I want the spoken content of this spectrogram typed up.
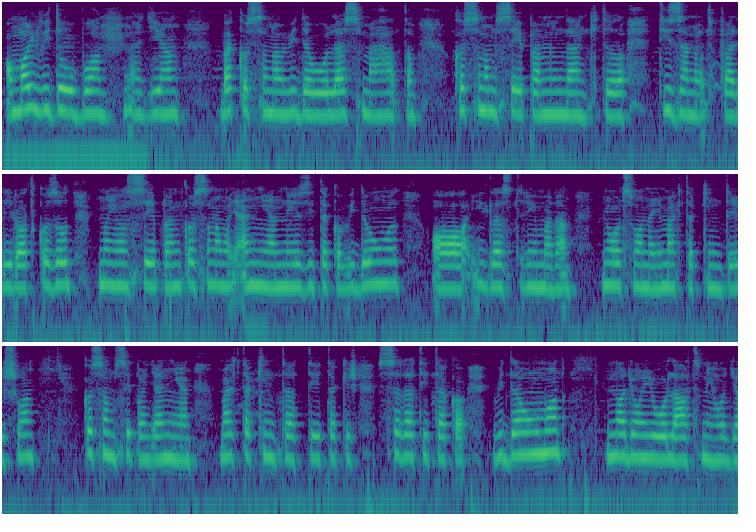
a mai videóban egy ilyen beköszönő videó lesz, mert hát köszönöm szépen mindenkitől a 15 feliratkozót, nagyon szépen köszönöm, hogy ennyien nézitek a videómat, a Igles Streameren 81 megtekintés van, köszönöm szépen, hogy ennyien megtekintettétek és szeretitek a videómat, nagyon jó látni, hogy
